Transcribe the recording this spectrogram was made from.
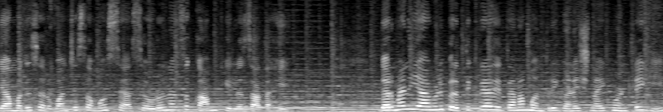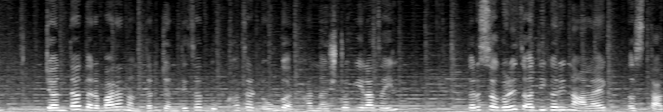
यामध्ये सर्वांच्या समस्या सोडवण्याचं काम केलं जात आहे. दरम्यान यावेळी प्रतिक्रिया देताना मंत्री गणेश नाईक म्हटले की जनता दरबारानंतर जनतेचा दुःखाचा डोंगर हा नष्ट केला जाईल. तर सगळेच अधिकारी नालायक असतात.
